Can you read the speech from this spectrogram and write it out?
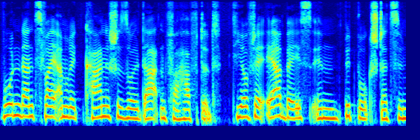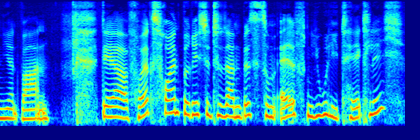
wurden dann zwei amerikanische Soldaten verhaftet, die auf der Airbase in Bitburg stationiert waren. Der Volksfreund berichtete dann bis zum 11. Juli täglich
